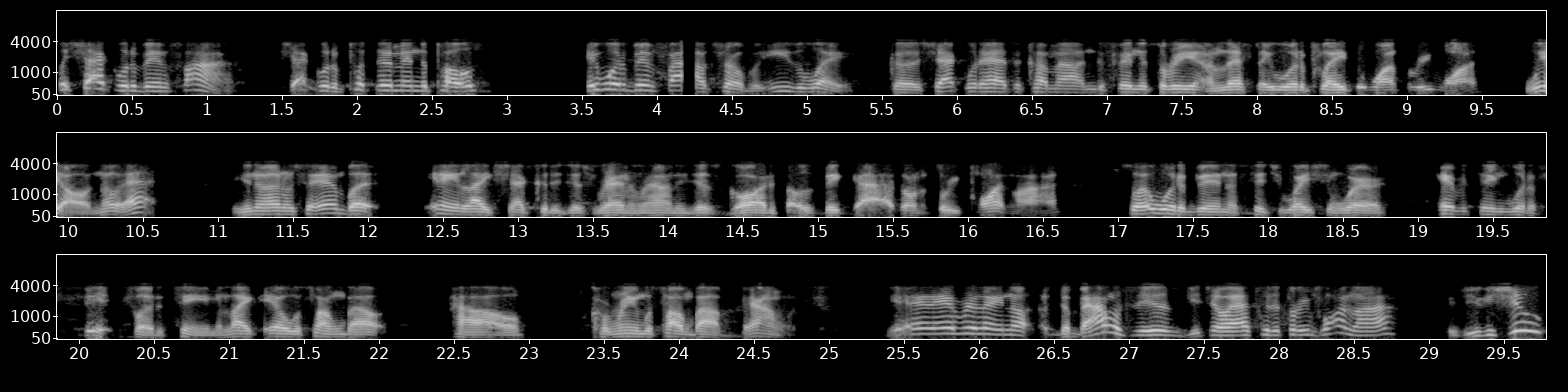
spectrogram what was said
But Shaq would have been fine. Shaq would have put them in the post. It would have been foul trouble either way because Shaq would have had to come out and defend the three unless they would have played the one-three-one. We all know that. You know what I'm saying? But it ain't like Shaq could have just ran around and just guarded those big guys on the three point line. So it would have been a situation where everything would have fit for the team. And like El was talking about how Kareem was talking about balance. Yeah, it really ain't the balance is get your ass to the three point line. If you can shoot,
